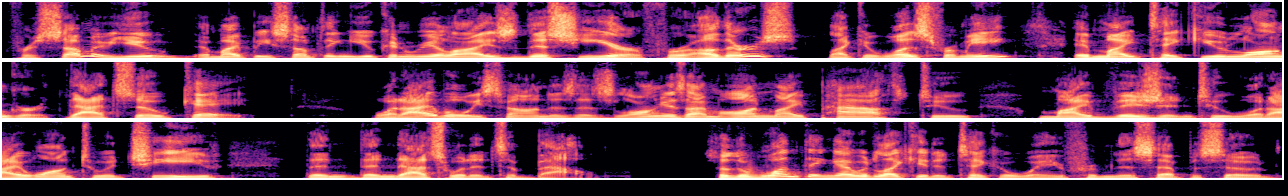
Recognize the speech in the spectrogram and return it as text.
for some of you, it might be something you can realize this year. For others, like it was for me, it might take you longer. That's okay. What I've always found is as long as I'm on my path to my vision, to what I want to achieve, then then that's what it's about. So the one thing I would like you to take away from this episode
